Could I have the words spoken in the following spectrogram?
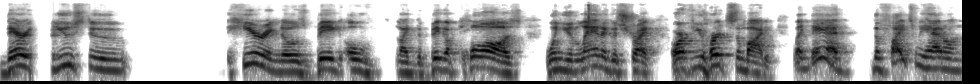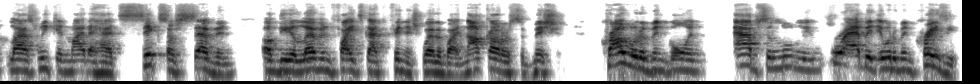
they're used to hearing those big oh like the big applause when you land a good strike or if you hurt somebody. Like they had the fights we had on last weekend might have had six or seven of the 11 fights got finished, whether by knockout or submission. Crowd would have been going absolutely rabid. It would have been crazy.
